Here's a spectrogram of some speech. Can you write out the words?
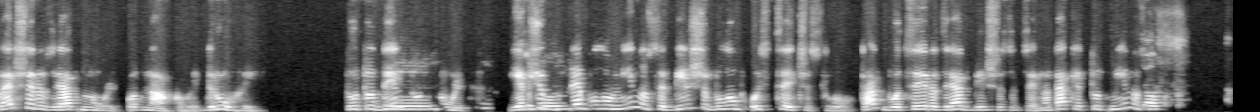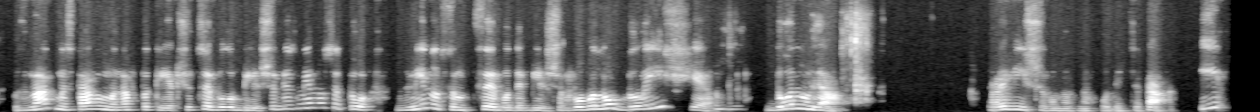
Перший розряд 0, однаковий. Другий. Тут 1, тут М, 0. Якщо б не було мінуса, більше було б ось це число, так? Бо цей розряд більше за цей. Ну так як тут мінус, Так. знак ми ставимо навпаки. Якщо це було більше без мінуса, то з мінусом це буде більше, бо воно ближче Мгм. До нуля. Правіше воно знаходиться. Так, і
